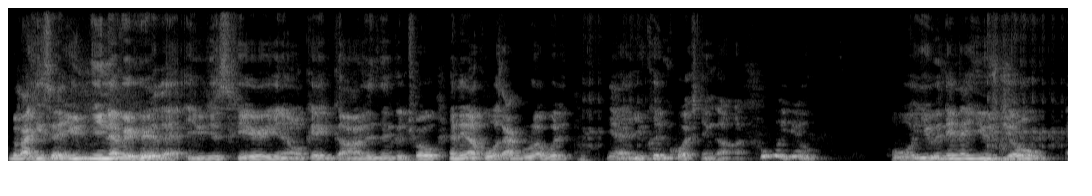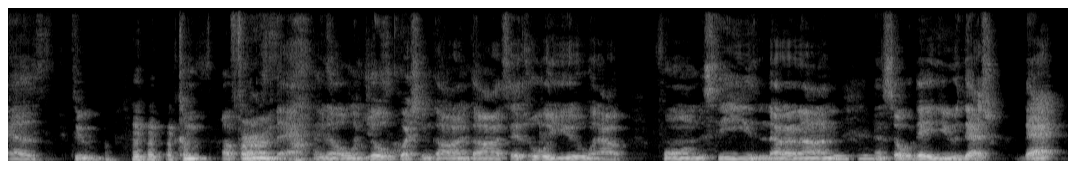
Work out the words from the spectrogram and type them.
But like he said, you, you never hear that. You just hear, you know, okay, God is in control. And then of course I grew up with it. Yeah, you couldn't question God. Who are you? Who are you? And then they use Job as to com- affirm that. You know, when Job questioned God and God says, Who are you? When I formed the seas and da da da. And, mm-hmm. and so they use that that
